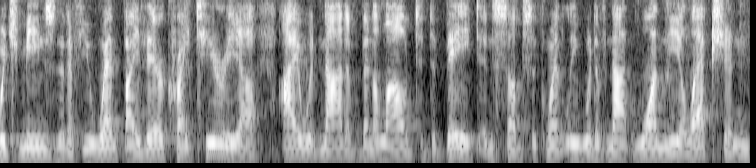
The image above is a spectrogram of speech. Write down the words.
which means that if you went by their criteria, I would not have been allowed to debate and subsequently would have not won the election.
